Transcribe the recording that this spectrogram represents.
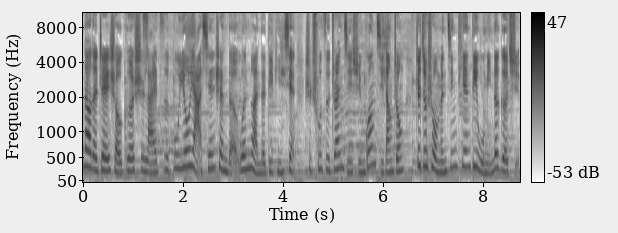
听到的这首歌是来自不优雅先生的《温暖的地平线》，是出自专辑《寻光集》当中。这就是我们今天第五名的歌曲。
